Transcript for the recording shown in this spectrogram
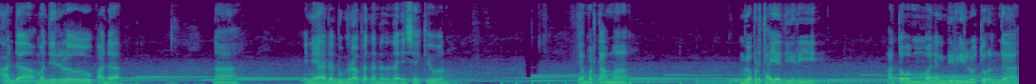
ada sama diri lu pada Nah, ini ada beberapa tanda-tanda insecure. Yang pertama, nggak percaya diri atau memandang diri lu tuh rendah.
